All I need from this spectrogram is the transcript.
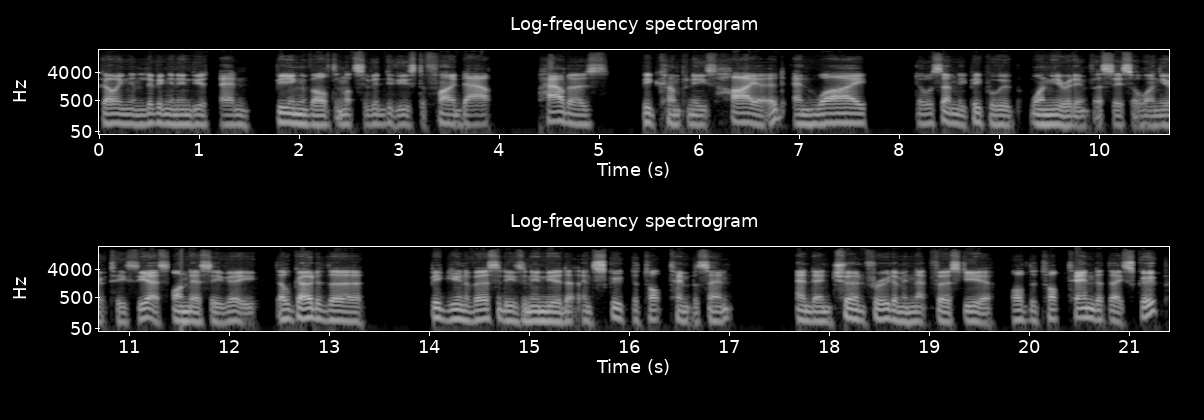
going and living in India and being involved in lots of interviews to find out how those big companies hired and why there were so many people with one year at Infosys or one year at TCS on their CV. They'll go to the big universities in India and scoop the top 10% and then churn through them in that first year. Of the top 10 that they scoop,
